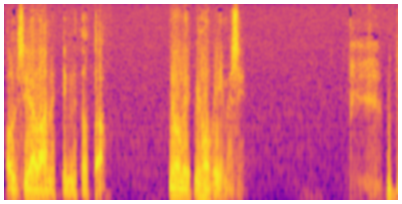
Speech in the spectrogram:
oli siellä ainakin, niin tota, ne oli vihoviimeisiä. Mutta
